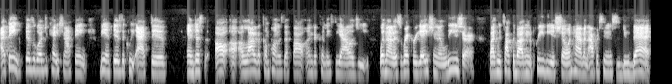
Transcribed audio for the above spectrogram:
I think physical education. I think being physically active and just all, a, a lot of the components that fall under kinesiology, whether not as recreation and leisure like we talked about in the previous show, and having opportunities to do that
